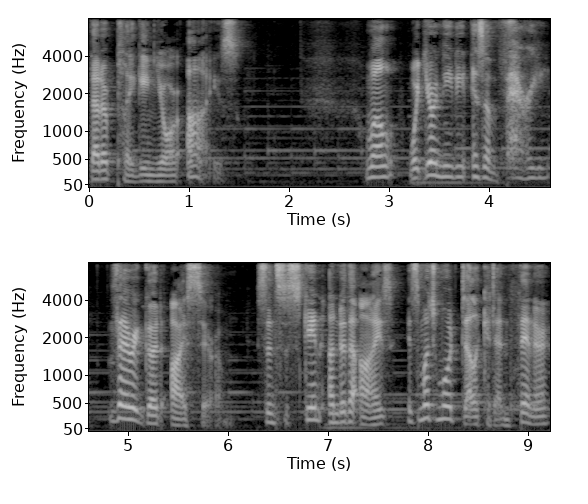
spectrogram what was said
that are plaguing your eyes. Well, what you're needing is a very, very good eye serum. Since the skin under the eyes is much more delicate and thinner,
